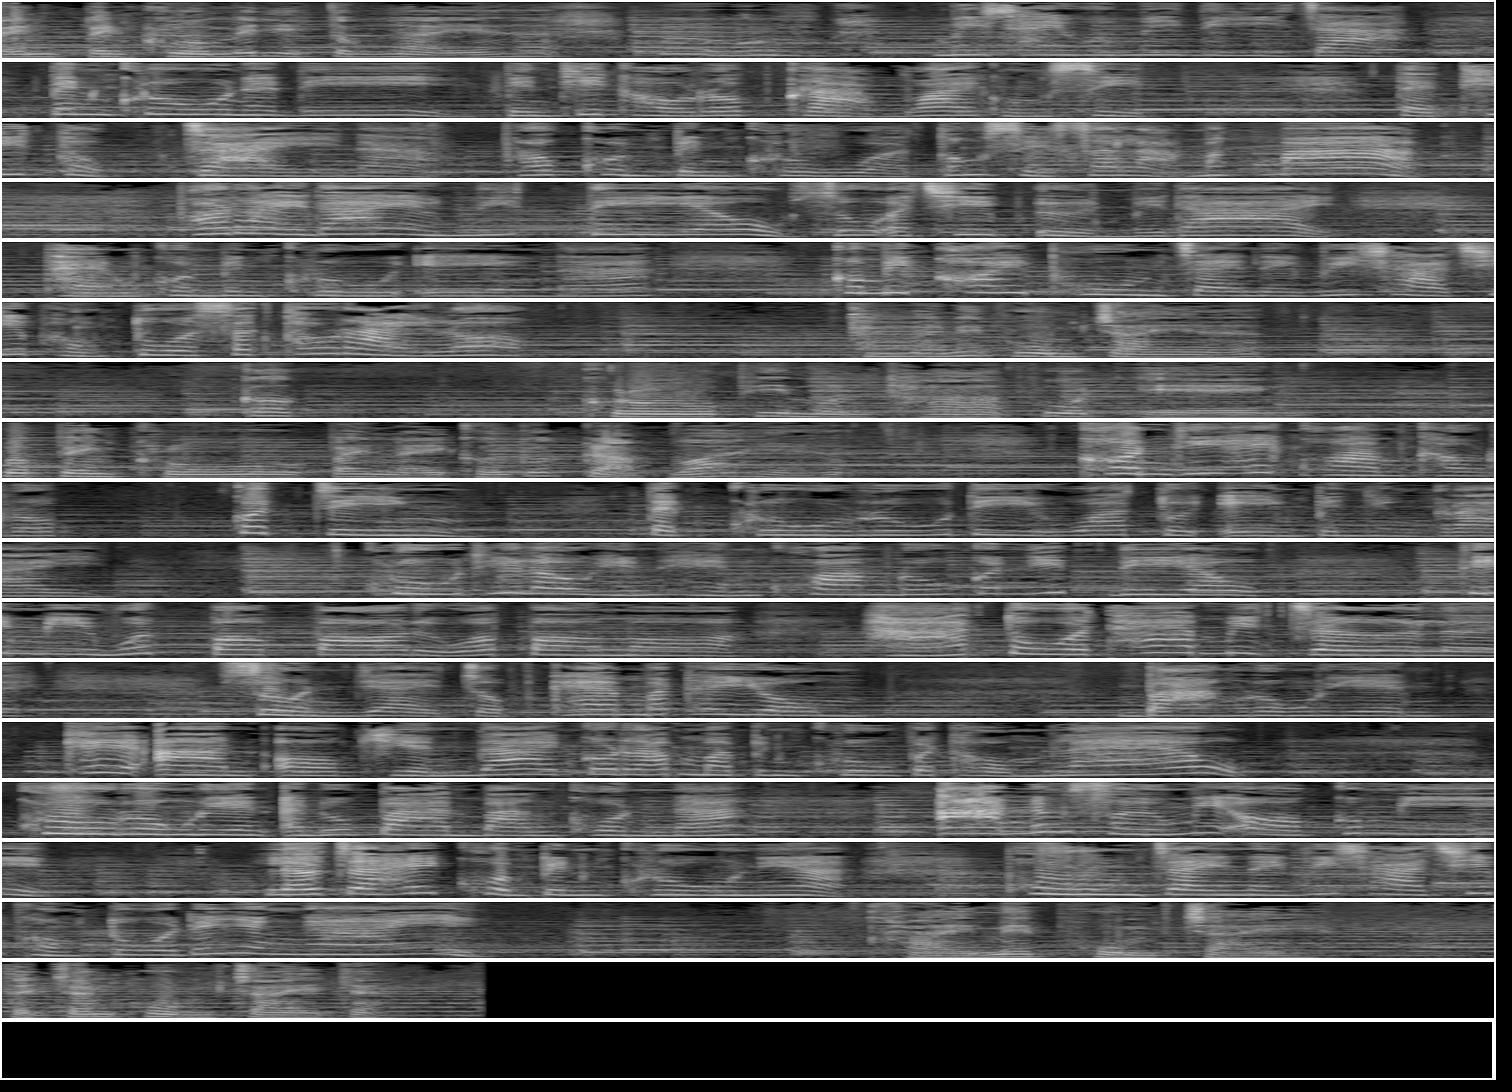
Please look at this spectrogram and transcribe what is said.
เป็นเป็นครูไม่ดีตรงไหนอะฮะ อืมไม่ใช่ว่าไม่ดีจ้ะ เป็นครูนะดี เป็นที่เคารพกราบไหว้ของสิทธิ์แต่ที่ตกใจน่ะ เพราะคนเป็นครูอะต้องเสียสละมากๆ เพราะรายได้อะนิดเดียวสู้อาชีพอื่นไม่ได้ แถมคนเป็นครูเองนะ ก็ไม่ค่อยภูมิใจในวิชาชีพของตัวสักเท่าไหร่หรอก ทำไมไม่ภูมิใจอะฮะ ก็ครูพี่มนทาพูดเอง ว่าเป็นครูไปไหนคนก็กลับไหว้อะฮะ คนที่ให้ความเคารพก็จริง แต่ครูรู้ดีว่าตัวเองเป็นอย่างไร ครูที่เราเห็นเห็นความรู้ก็นิดเดียว ที่มีวุฒิปปหรือว่าปมหาตัวแทบไม่เจอเลย ส่วนใหญ่จบแค่มัธยม บางโรงเรียนแค่อ่านออกเขียนได้ก็รับมาเป็นครูประถมแล้ว ครูโรงเรียนอนุบาลบางคนนะ อ่านหนังสือไม่ออกก็มี แล้วจะให้คนเป็นครูเนี่ย ภูมิใจในวิชาชีพของตัวได้ยังไง ใครไม่ภูมิใจ แต่ฉันภูมิใจจ้ะ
